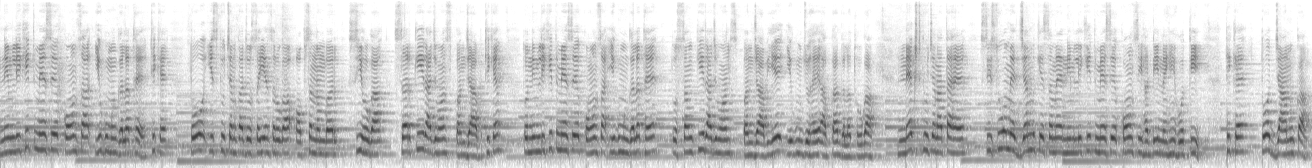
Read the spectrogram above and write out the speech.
निम्नलिखित में से कौन सा युग्म गलत है, ठीक है? तो इस क्वेश्चन का जो सही आंसर होगा, ऑप्शन नंबर सी होगा सरकी राजवंश पंजाब, ठीक है? तो निम्नलिखित में से कौन सा युग्म गलत है? तो संकी राजवंश पंजाब, ये युग्म जो है आपका गलत होगा। नेक्स्ट क्वेश्चन आता है, शिशुओं में जन्म के समय निम्नलिखित में से कौन सी हड्डी नहीं होती? ठीक है तो जानुका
